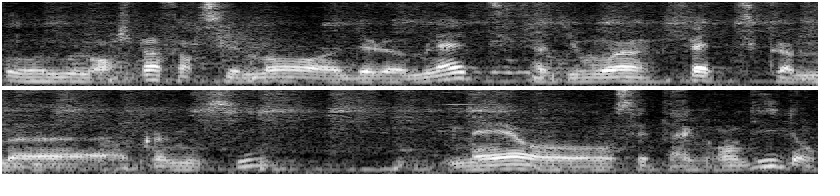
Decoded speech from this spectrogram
On ne mange pas forcément de l'omelette, enfin du moins faite comme, euh, comme ici, mais on s'est agrandi, donc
